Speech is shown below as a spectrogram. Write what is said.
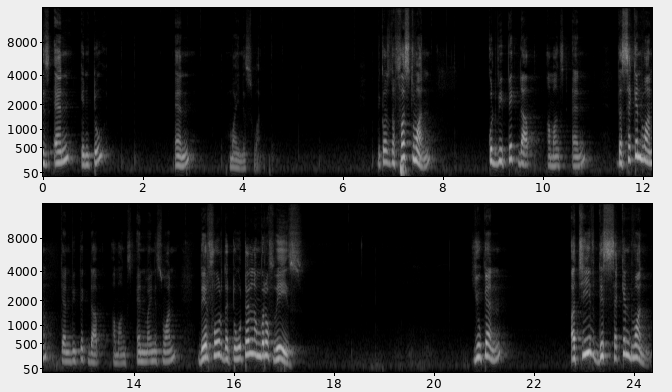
is n into n minus 1 because the first one could be picked up amongst n the second one can be picked up amongst n minus 1. Therefore, the total number of ways you can achieve this second one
